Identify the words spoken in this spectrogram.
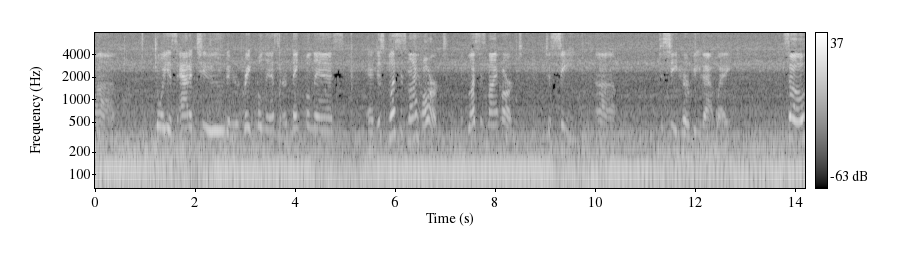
um, joyous attitude and her gratefulness and her thankfulness. And it just blesses my heart. It blesses my heart to see uh, to see her be that way. So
